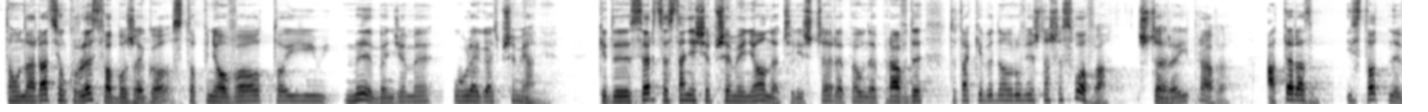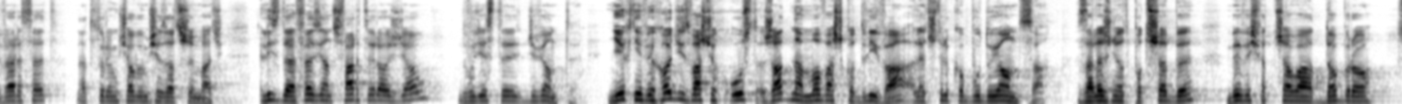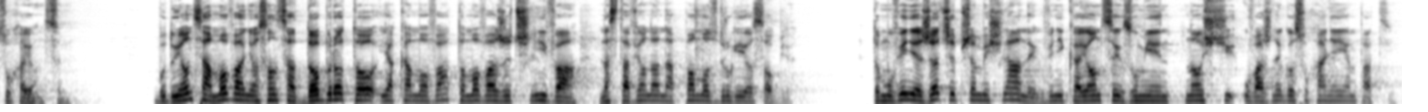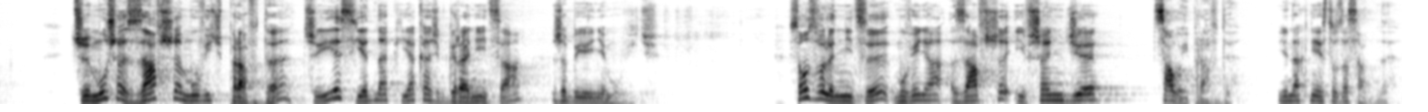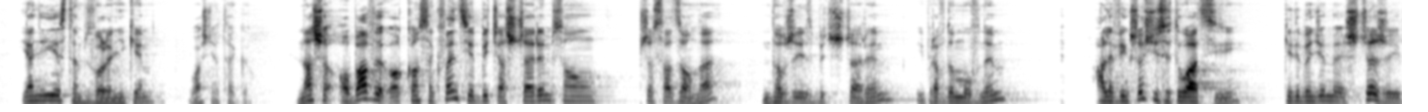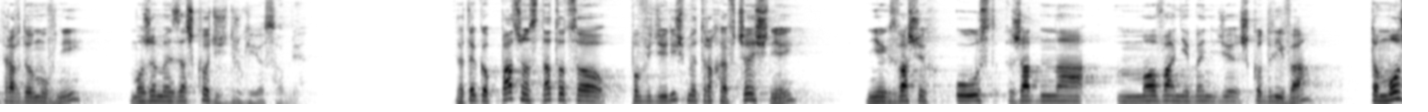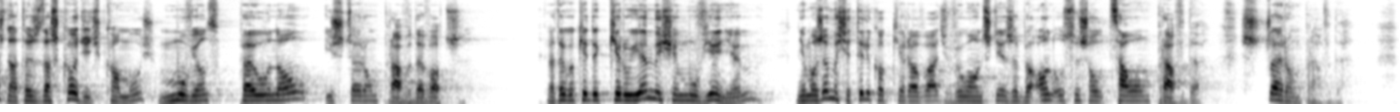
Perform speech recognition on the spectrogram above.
tą narracją Królestwa Bożego stopniowo, to i my będziemy ulegać przemianie. Kiedy serce stanie się przemienione, czyli szczere, pełne prawdy, to takie będą również nasze słowa, szczere i prawe. A teraz istotny werset, nad którym chciałbym się zatrzymać. List do Efezjan, czwarty rozdział, 29. Niech nie wychodzi z waszych ust żadna mowa szkodliwa, lecz tylko budująca, zależnie od potrzeby, by wyświadczała dobro słuchającym. Budująca mowa niosąca dobro to jaka mowa? To mowa życzliwa, nastawiona na pomoc drugiej osobie. To mówienie rzeczy przemyślanych, wynikających z umiejętności uważnego słuchania i empatii. Czy muszę zawsze mówić prawdę, czy jest jednak jakaś granica, żeby jej nie mówić? Są zwolennicy mówienia zawsze i wszędzie całej prawdy. Jednak nie jest to zasadne. Ja nie jestem zwolennikiem właśnie tego. Nasze obawy o konsekwencje bycia szczerym są przesadzone. Dobrze jest być szczerym i prawdomównym, ale w większości sytuacji, kiedy będziemy szczerzy i prawdomówni, możemy zaszkodzić drugiej osobie. Dlatego patrząc na to, co powiedzieliśmy trochę wcześniej, niech z waszych ust żadna mowa nie będzie szkodliwa, to można też zaszkodzić komuś, mówiąc pełną i szczerą prawdę w oczy. Dlatego, kiedy kierujemy się mówieniem, nie możemy się tylko kierować wyłącznie, żeby on usłyszał całą prawdę, szczerą prawdę.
